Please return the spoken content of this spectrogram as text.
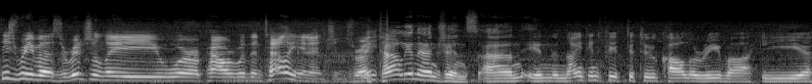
these Rivas originally were powered with Italian engines, right? Italian engines, and in 1952, Carlo Riva he uh,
